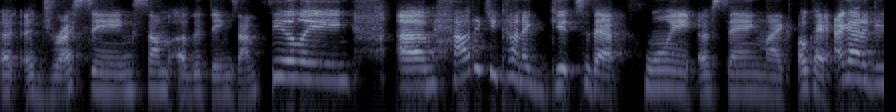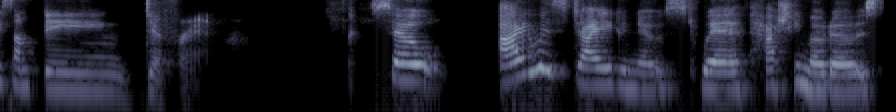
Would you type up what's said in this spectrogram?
addressing some of the things i'm feeling um, how did you kind of get to that point of saying like okay i got to do something different so I was diagnosed with Hashimoto's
